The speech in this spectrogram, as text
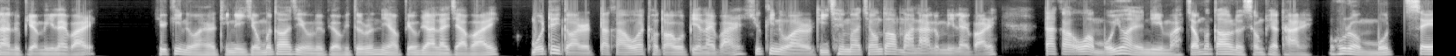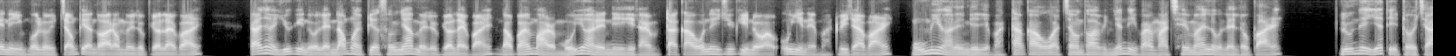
လားလို့ပြန်မေးလိုက်ပါတယ်။ယူကီနိုကတော့ဒီနေ့ရုံမတော်ခြင်းလို့ပြောပြီးသူတို့နှစ်ယောက်ပြုံးပြလိုက်ကြပါတယ်။မိုးတိတ်သွားတော့တာကာဝကထွက်သွားဖို့ပြင်လိုက်ပါတယ်။ယူကီနိုကတော့ဒီချိန်မှာကြောင်းသွားမှလားလို့မေးလိုက်ပါတယ်။ တာကာအိုကမိုးရွာတဲ့နေ့မှာကြောင်းမတော်လို့ဆုံးဖြတ်ထားတယ်။အခုတော့မိုးဆဲနေမို့လို့ကြောင်းပြန်သွားတော့မယ်လို့ပြောလိုက်ပါတယ်။ဒါကြောင့်ယူကီနိုလည်းနောက်မှပြန်ဆုံရမယ်လို့ပြောလိုက်ပါတယ်။နောက်ပိုင်းမှာတော့မိုးရွာတဲ့နေ့တွေတိုင်းတာကာအိုနဲ့ယူကီနိုကဥယျာဉ်ထဲမှာတွေ့ကြပါတယ်။မိုးမရွာတဲ့နေ့တွေမှာတာကာအိုကကြောင်းသွားပြီးညနေပိုင်းမှာချိန်ပိုင်းလို့လည်းလုပ်ပါတယ်။လူနဲ့ရက်တွေတော့ကြာ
